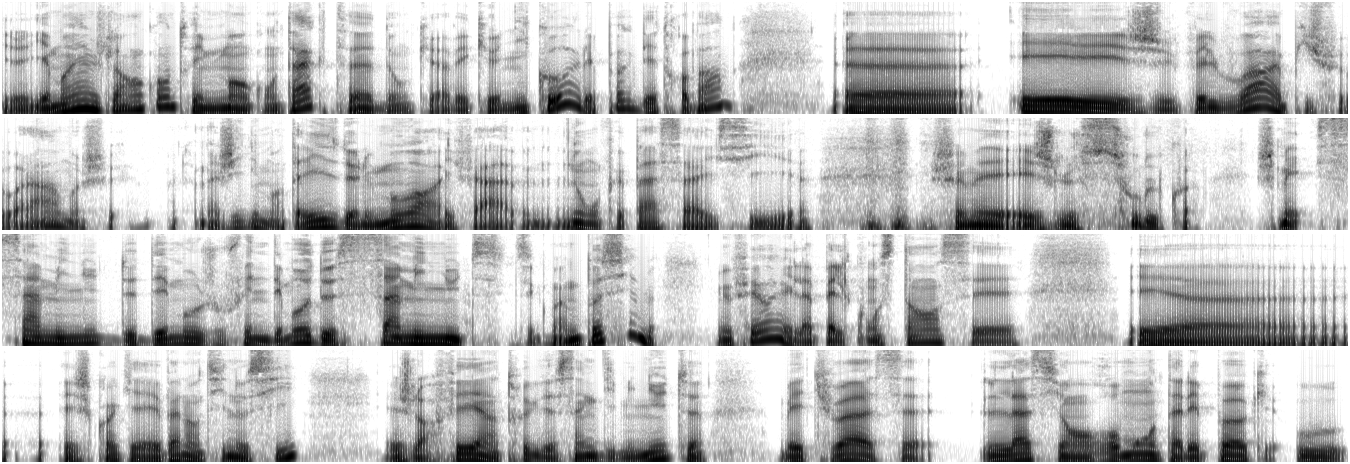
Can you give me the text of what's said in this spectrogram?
il y a moyen que je le rencontre. Il me met en contact, euh, donc avec Nico à l'époque des Trois Bornes. Euh, et je vais le voir, et puis je fais, voilà, moi je fais la magie du mentalisme, de l'humour. Il fait, ah, nous on fait pas ça ici. Je fais, mais, et je le saoule, quoi. Je mets 5 minutes de démo, je vous fais une démo de 5 minutes. C'est quand même possible. Il me fait, ouais, il appelle Constance et, et, euh, et je crois qu'il y avait Valentine aussi. Et je leur fais un truc de 5-10 minutes. Mais tu vois, là, si on remonte à l'époque où,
